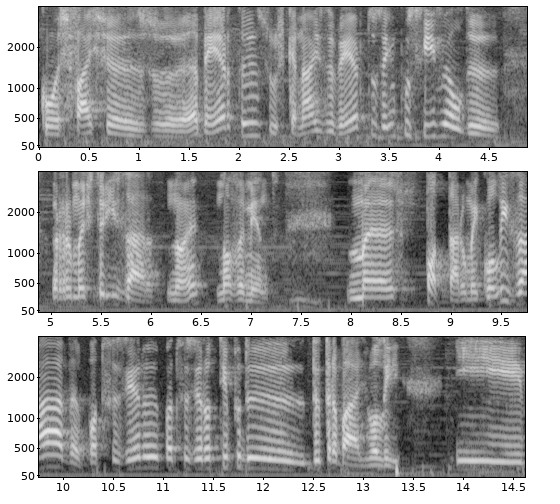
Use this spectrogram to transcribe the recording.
com as faixas uh, abertas, os canais abertos, é impossível de remasterizar, não é? Novamente. Mas pode dar uma equalizada, pode fazer, pode fazer outro tipo de, de trabalho ali e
